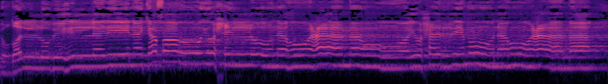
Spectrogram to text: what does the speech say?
يضل به الذين كفروا يحلونه عاما ويحرمونه عاما.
